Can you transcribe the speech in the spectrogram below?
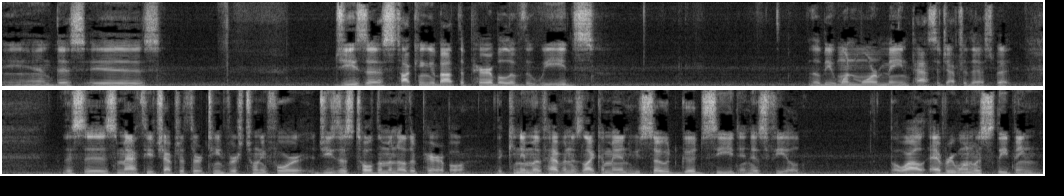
And this is Jesus talking about the parable of the weeds. There'll be one more main passage after this, but this is Matthew chapter 13, verse 24. Jesus told them another parable. The kingdom of heaven is like a man who sowed good seed in his field. But while everyone was sleeping,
